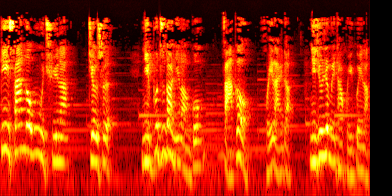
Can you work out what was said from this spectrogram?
第三个误区呢，就是你不知道你老公咋个回来的，你就认为他回归了，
